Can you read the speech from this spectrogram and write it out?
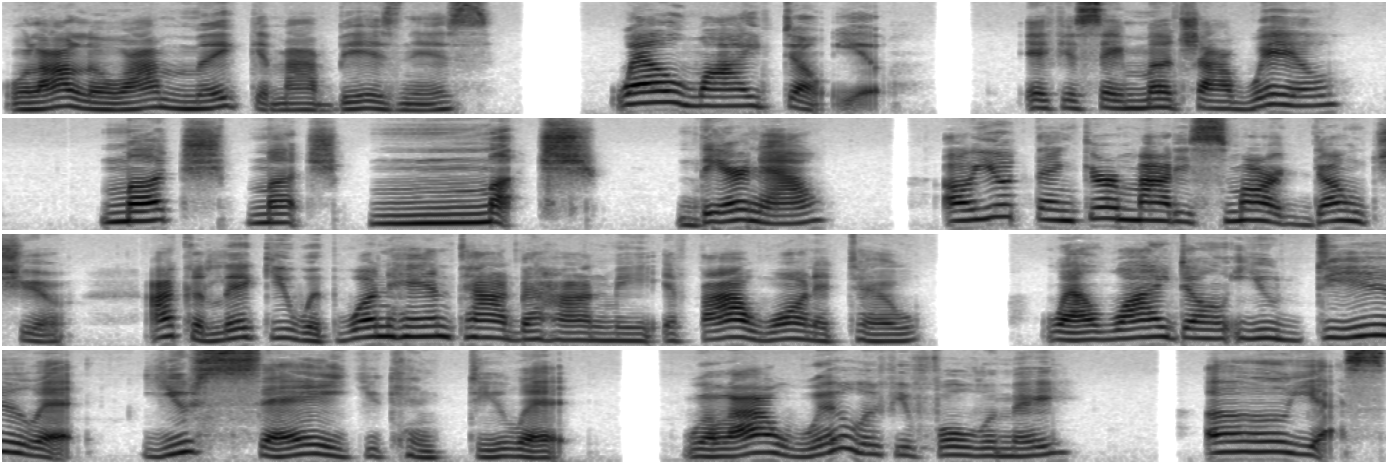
Well, I know I make it my business. Well, why don't you? If you say much, I will. Much, much, much. There now. Oh, you think you're mighty smart, don't you? I could lick you with one hand tied behind me if I wanted to. Well, why don't you do it? You say you can do it. Well, I will if you fool with me. Oh, yes.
